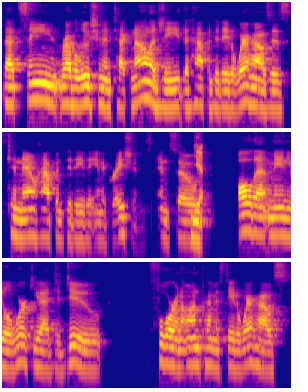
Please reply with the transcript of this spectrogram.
that same revolution in technology that happened to data warehouses can now happen to data integrations. And so yeah. all that manual work you had to do for an on-premise data warehouse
